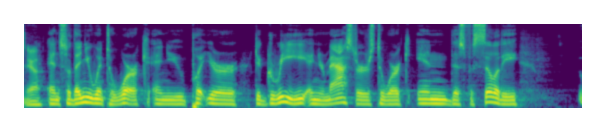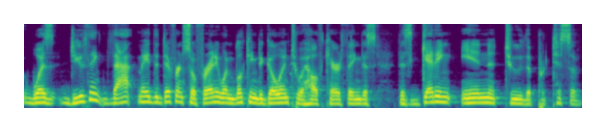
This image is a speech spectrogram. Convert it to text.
Yeah. And so then you went to work and you put your degree and your master's to work in this facility. Was do you think that made the difference? So for anyone looking to go into a healthcare thing, this this getting into the particip-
